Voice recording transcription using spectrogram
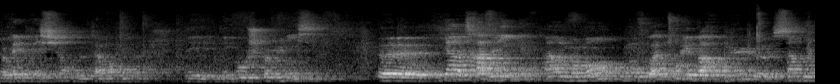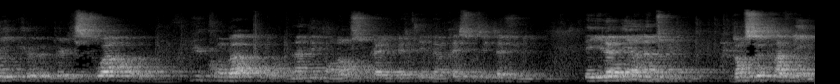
de, répression, notamment des, gauches communistes. Euh, il y a un travelling à un moment où on voit tous les barbus euh, symboliques de l'histoire euh, du combat pour l'indépendance ou la liberté de la presse aux États-Unis. Et il a mis un intrus. Dans ce travelling,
